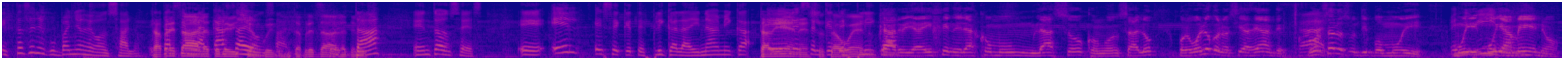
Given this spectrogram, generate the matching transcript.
Estás en el cumpleaños de Gonzalo. Está apretada en la, la casa televisión, de Gonzalo. está apretada la ¿Está? televisión. Entonces, eh, él es el que te explica la dinámica. Está él bien es eso, el que te bueno. explica. Claro, y ahí generás como un lazo con Gonzalo, porque vos lo conocías de antes. Claro. Gonzalo es un tipo muy, muy, muy ameno.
